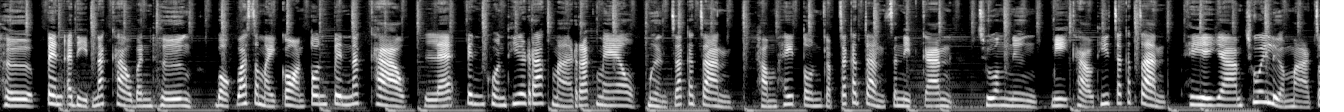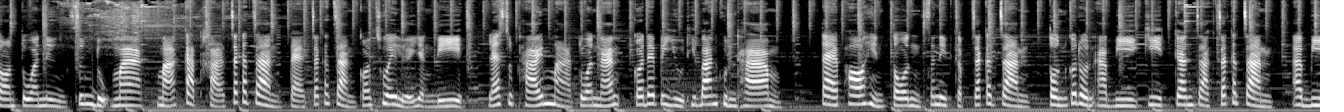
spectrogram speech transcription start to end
เธอเป็นอดีตนักข่าวบันเทิง บอกว่าสมัยก่อนตนเป็นนักข่าว และเป็นคนที่รักหมารักแมว เหมือนจักจันทำให้ตนกับจักจันสนิทกัน ช่วงหนึ่งมีข่าวที่จักจันพยายามช่วยเหลือหมาจรตัวหนึ่ง ซึ่งดุมากหมากัดขาจักจันแต่จักจันก็ช่วยเหลืออย่างดี และสุดท้ายหมาตัวนั้นก็ได้ไปอยู่ที่บ้านคุณทาม แต่พอเห็นตนสนิทกับจักรจันทร์ตนก็โดนอาบีกีดกันจากจักรจันทร์อาบี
